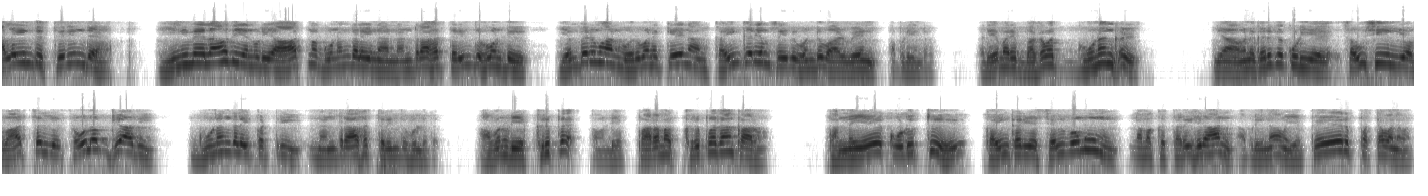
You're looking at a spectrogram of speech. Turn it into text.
அலைந்து திரிந்தேன். இனிமேலாவது என்னுடைய ஆத்ம குணங்களை நான் நன்றாக தெரிந்து கொண்டு எம்பெருமான் ஒருவனுக்கே நான் கைங்கரியம் செய்து கொண்டு வாழ்வேன் அப்படின்றது. அதே மாதிரி பகவத் குணங்கள் அவனுக்கு இருக்கக்கூடிய சௌசீல்ய வாத்சல்ய சௌலபியாதி குணங்களை பற்றி நன்றாக தெரிந்து கொள்ளுதல். அவனுடைய கிருப்ப அவனுடைய பரம கிருப்பதான் காரணம். தன்னையே கொடுத்து கைங்கரிய செல்வமும் நமக்கு தருகிறான் அப்படின்னா அவன் எப்பேற்பட்டவன் அவன்.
